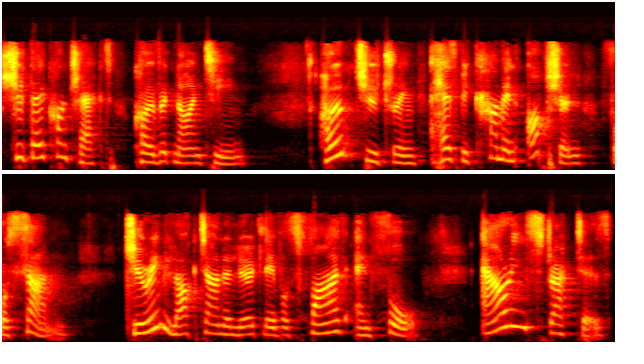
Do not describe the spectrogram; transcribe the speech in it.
should they contract COVID 19. Home tutoring has become an option for some. During lockdown alert levels five and four, our instructors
